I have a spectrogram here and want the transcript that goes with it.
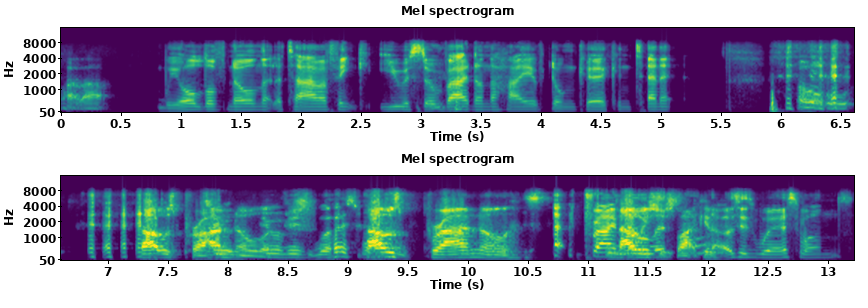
like that. we all loved Nolan at the time. I think you were still riding on the high of Dunkirk and Tenet. Oh, that was prime Two, two Nolan. of his worst That was ones. prime Nolan. Prime now he's Nolan. just like- that was his worst ones.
